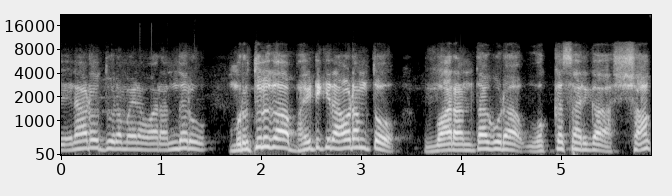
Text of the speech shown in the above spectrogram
ఏనాడో దూరమైన వారందరూ మృతులుగా బయటికి రావడంతో వారంతా కూడా ఒక్కసారిగా షాక్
